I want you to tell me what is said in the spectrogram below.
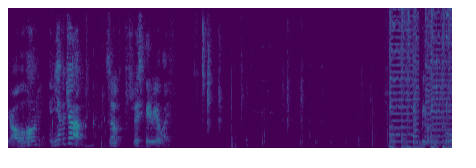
You're all alone and you have a job. So it's basically real life. Looking cool,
